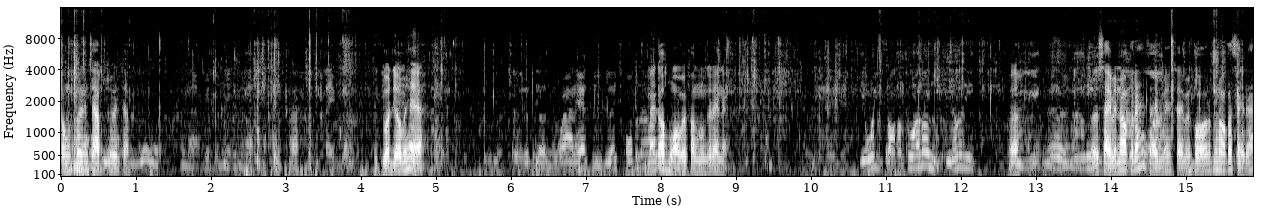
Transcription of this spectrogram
ต้องช่วยกันจับช่วยกันจับขนาดเบ็ดเนี่ยก็มาใส่เพื่อนอีกตัวเดียวไม่ใช่เหรอแล้วก็เดี๋ยวอย่างว่าแล้วถือเลื้อยโชว์ไปเลยไม่ก็เอาหัวไว้ฝั่งนู้นก็ได้เนี่ยโอ้ยสองสามตัวนั่นสี่นั่นอีกเหรอหนีเออเออใส่ไปนอกก็ได้ใส่ไม่ใส่ไม่พอข้างนอกก็ใส่ได้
